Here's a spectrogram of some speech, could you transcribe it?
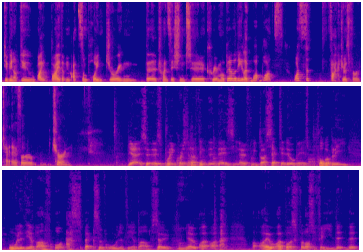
did we not do right by them at some point during the transition to career mobility? Like, what what's what's the factors for te- for churn? Yeah, it's a, it's a brilliant question. I think that there's, you know, if we dissect it a little bit, it's probably all of the above or aspects of all of the above. So, mm. you know, I, I I, have got a philosophy that, that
